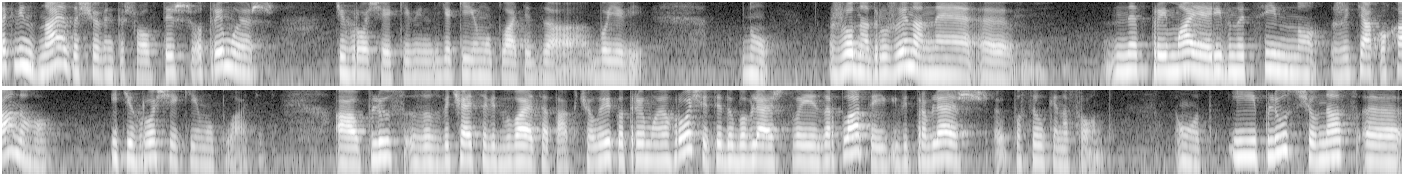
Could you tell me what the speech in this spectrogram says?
Так він знає, за що він пішов. Ти ж отримуєш ті гроші, які, він, які йому платять за бойові. Ну, жодна дружина не, е, не сприймає рівноцінно життя коханого і ті гроші, які йому платять. А плюс зазвичай це відбувається так: чоловік отримує гроші, ти додаєш своєї зарплати і відправляєш е, посилки на фронт. От. І плюс, що в нас е,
